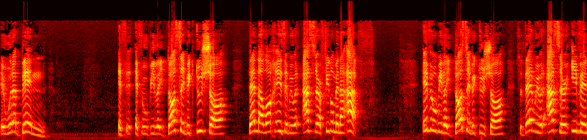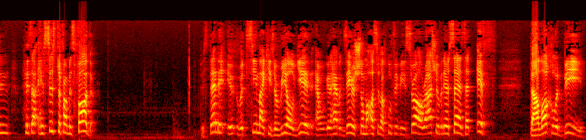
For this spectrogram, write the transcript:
it would have been, if if it would be like dase bikdusha, then the halacha is that we would aser afilu min af. If it would be like dase bikdusha, so then we would aser even his uh, his sister from his father. Instead, it, it, would seem like he's a real yid, and we're going to have Xer Shoma Asil Achlufi Yisrael. Rashi over there says that if the halacha would be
